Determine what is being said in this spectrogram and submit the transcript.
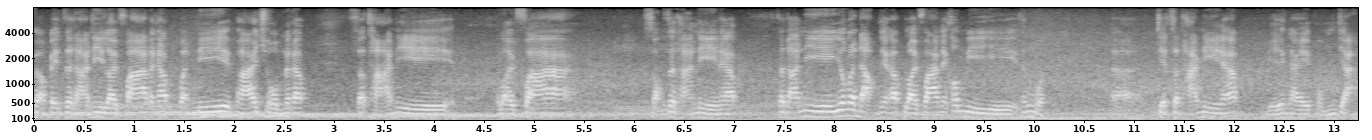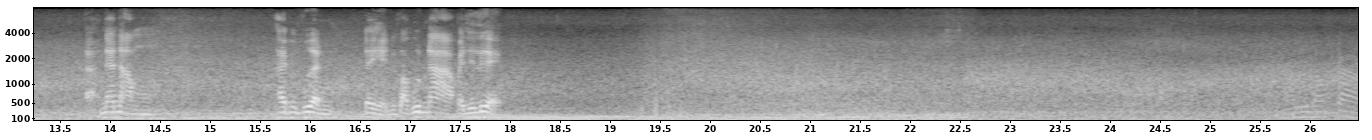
ก็เป็นสถานีลอยฟ้านะครับ วันนี้พาชมนะครับ สถานีลอยฟ้าสองสถานีนะครับ สถานียกระดับเนี่ยครับลอยฟ้าเนี่ยเขามีทั้งหมดเจ็ดสถานีนะครับ เดี๋ยวยังไงผมจะแนะนำให้เพื่อนๆได้เห็นความคืบหน้าไปเรื่อยๆ อันนี้น้องก้าว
